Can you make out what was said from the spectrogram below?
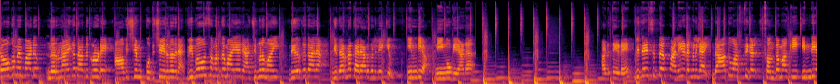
ലോകമെമ്പാടും നിർണായക ധാതുക്കളുടെ ആവശ്യം കുതിച്ചുയരുന്നതിനാൽ വിഭവസമൃദ്ധമായ രാജ്യങ്ങളുമായി ദീർഘകാല വിതരണ കരാറുകളിലേക്കും ഇന്ത്യ നീങ്ങുകയാണ്. അടുത്തിടെ വിദേശത്ത് പലയിടങ്ങളിലായി ധാതുവാസ്തികൾ സ്വന്തമാക്കി ഇന്ത്യ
